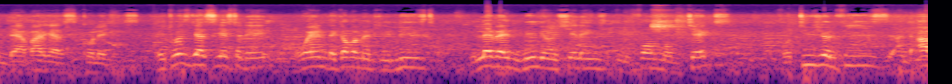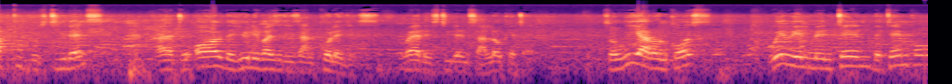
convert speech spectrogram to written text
in their various colleges. It was just yesterday when the government released 11 million shillings in form of checks for tuition fees and upkeep of students uh, to all the universities and colleges where the students are located. So we are on course. We will maintain the tempo.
